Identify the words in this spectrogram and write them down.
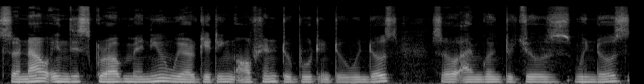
so now in this grub menu we are getting option to boot into windows. So i'm going to choose windows.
